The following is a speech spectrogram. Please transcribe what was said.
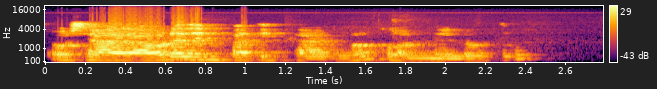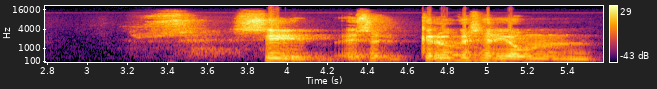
o sea, a la hora de empatizar, ¿no? Con el otro. Sí, creo que sería un,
